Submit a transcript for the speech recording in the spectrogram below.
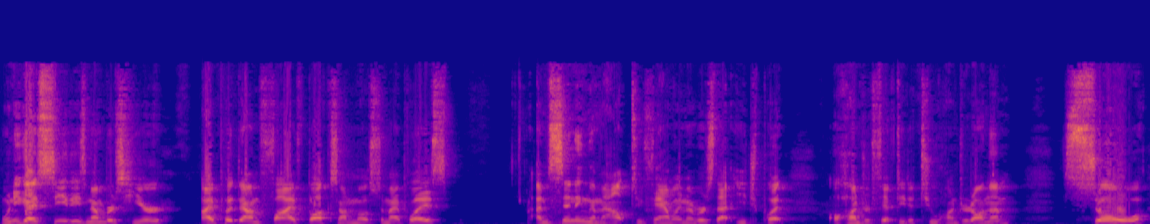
When you guys see these numbers here, I put down five bucks on most of my plays. I'm sending them out to family members that each put 150 to 200 on them. So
